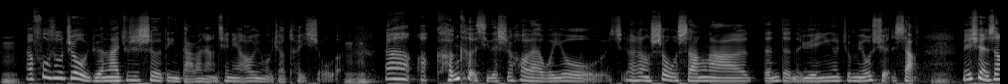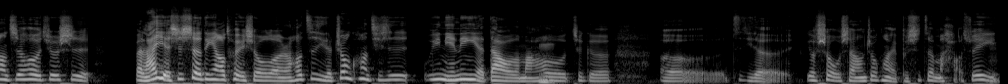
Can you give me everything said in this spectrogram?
嗯，那复出之后，原来就是设定打完两千年奥运我就要退休了，嗯哼，那很可惜的是，后来我又加上受伤啦等等的原因，就没有选上，嗯，没选上之后，就是本来也是设定要退休了，然后自己的状况其实因为年龄也到了嘛，然后这个呃自己的又受伤，状况也不是这么好，所以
